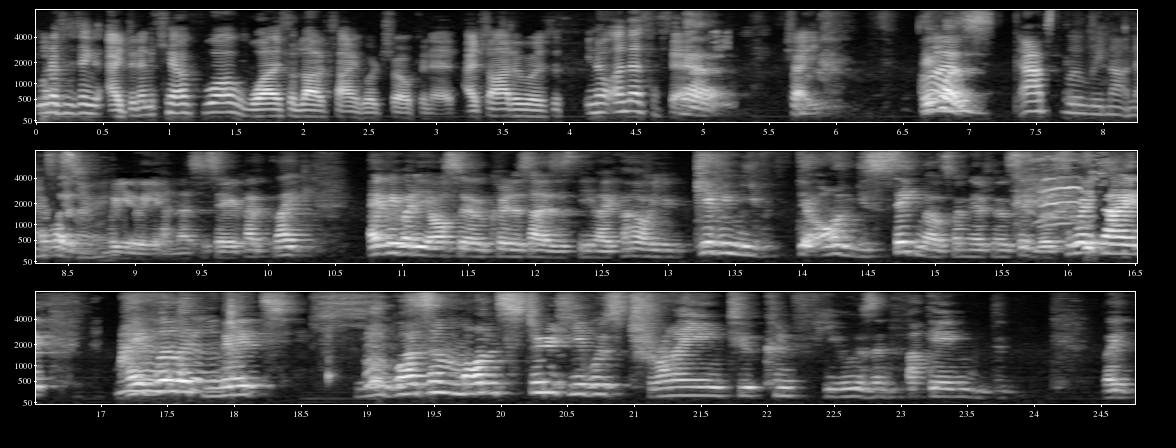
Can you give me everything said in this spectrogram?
one of the things I didn't care for was a lot of triangle trope in it. I thought it was you know unnecessary. Yeah. Right. It Well, was absolutely not necessary. it was necessary. really unnecessary. Like- Like everybody also criticizes the like, oh, you're giving me the- all these signals when there's no signals. To which I I will oh, admit, he was a monster. He was trying to confuse and fucking, like,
